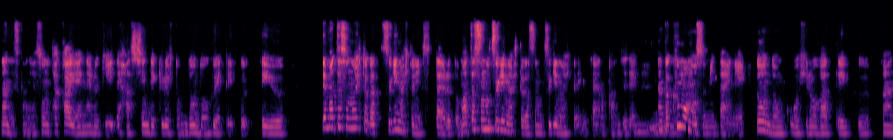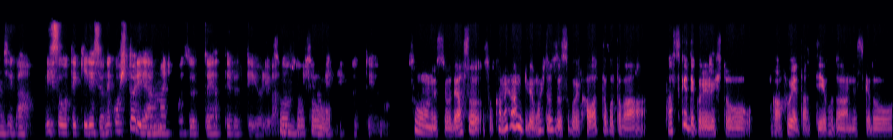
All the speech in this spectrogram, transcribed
何ですかね、その高いエネルギーで発信できる人もどんどん増えていくっていう。で、またその人が次の人に伝えると、またその次の人がその次の人にみたいな感じで、なんかクモの巣みたいにどんどんこう広がっていく感じが理想的ですよね。こう一人であんまりこうずっとやってるっていうよりは、どんどん広げていくっていうの。そうなんですよ。で、あ、そう、そう、上半期でもう一つすごい変わったことが、助けてくれる人が増えたっていうことなんですけど、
